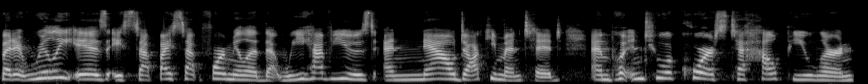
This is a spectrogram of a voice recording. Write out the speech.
but it really is a step-by-step formula that we have used and now documented and put into a course to help you learn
